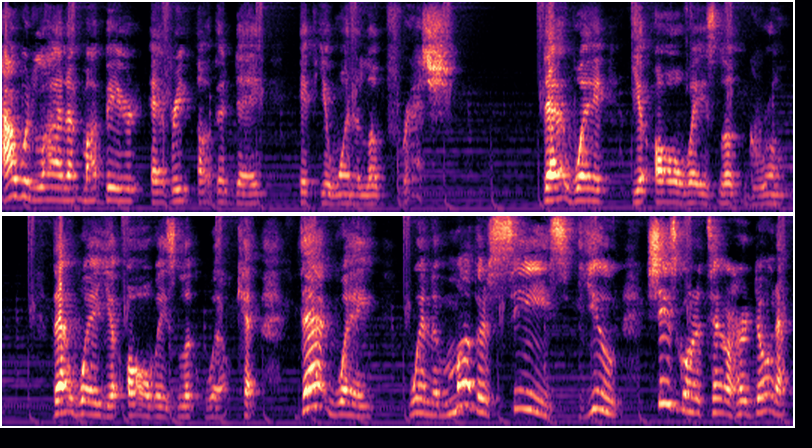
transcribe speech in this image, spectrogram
I would line up my beard every other day if you want to look fresh. That way, you always look groomed. That way, you always look well kept. That way, when the mother sees you, she's going to tell her daughter,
